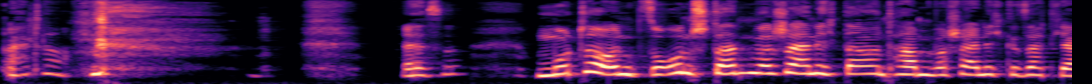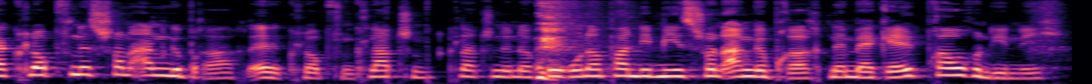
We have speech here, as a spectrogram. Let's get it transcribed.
Alter. Weißt du? Mutter und Sohn standen wahrscheinlich da und haben wahrscheinlich gesagt, ja, klopfen ist schon angebracht. Äh, klopfen, klatschen, klatschen in der Corona-Pandemie ist schon angebracht. Ne, mehr Geld brauchen die nicht.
